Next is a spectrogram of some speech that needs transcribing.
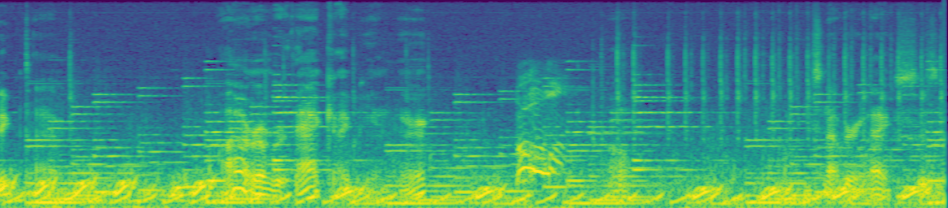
Big time. I remember that guy being here. Oh. He's not very nice, is it?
